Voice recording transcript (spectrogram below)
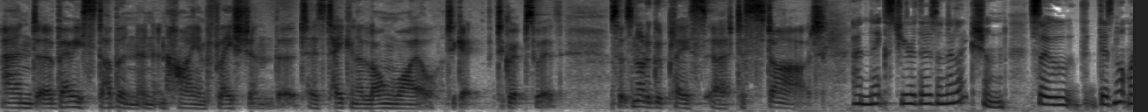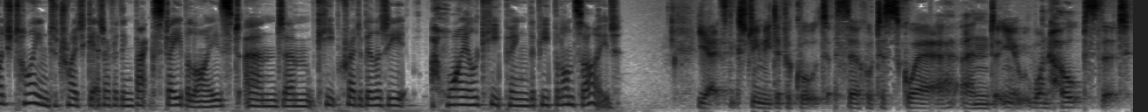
and a very stubborn and, and high inflation that has taken a long while to get to grips with. So it's not a good place uh, to start. And next year there's an election. So th- there's not much time to try to get everything back stabilised and um, keep credibility while keeping the people on side. Yeah, it's an extremely difficult circle to square, and you know, one hopes that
